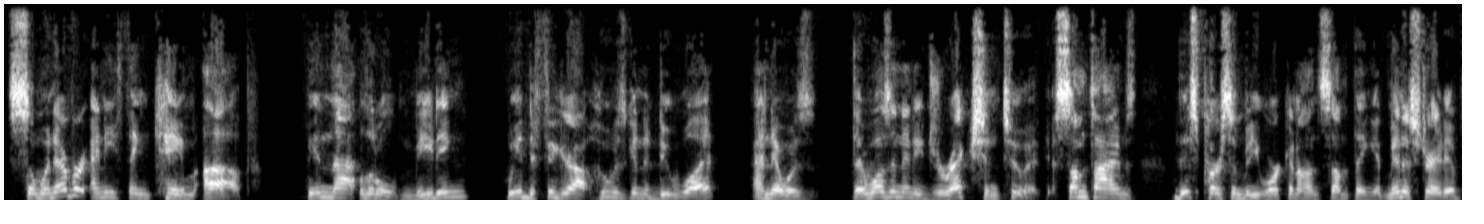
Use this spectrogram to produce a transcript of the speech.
So whenever anything came up in that little meeting, we had to figure out who was going to do what. And there was there wasn't any direction to it. Sometimes this person would be working on something administrative.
